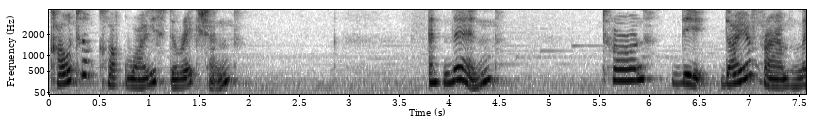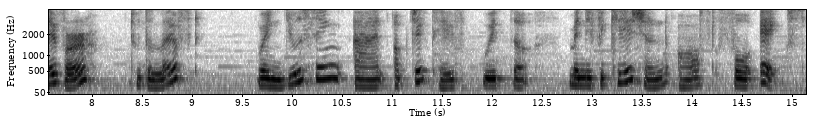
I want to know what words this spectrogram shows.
counterclockwise direction and then turn the diaphragm lever to the left when using an objective with the magnification of 4x.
